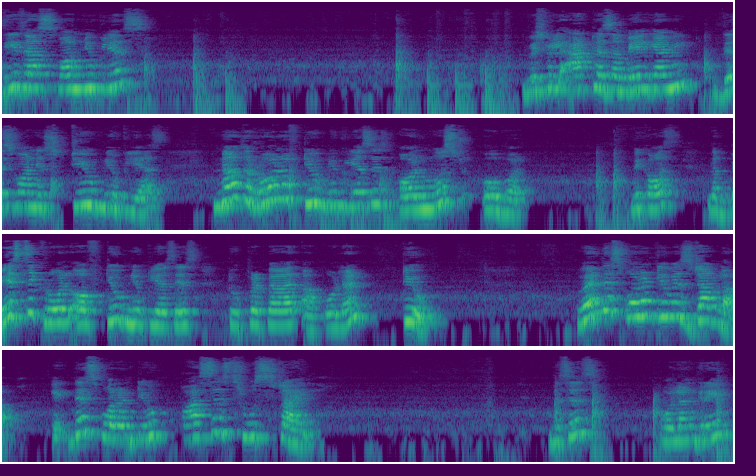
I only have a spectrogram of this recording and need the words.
these are sperm nucleus which will act as a male gamete. This one is tube nucleus. Now the role of tube nucleus is almost over because the basic role of tube nucleus is to prepare a pollen tube. When this pollen tube is developed, it, this pollen tube passes through style. This is pollen grain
